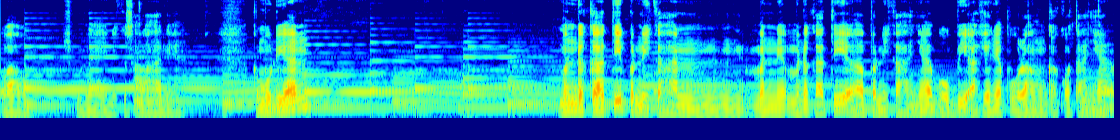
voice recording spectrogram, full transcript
Wow, sebenarnya ini kesalahan ya. Kemudian mendekati pernikahan mendekati uh, pernikahannya Bobby akhirnya pulang ke kotanya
